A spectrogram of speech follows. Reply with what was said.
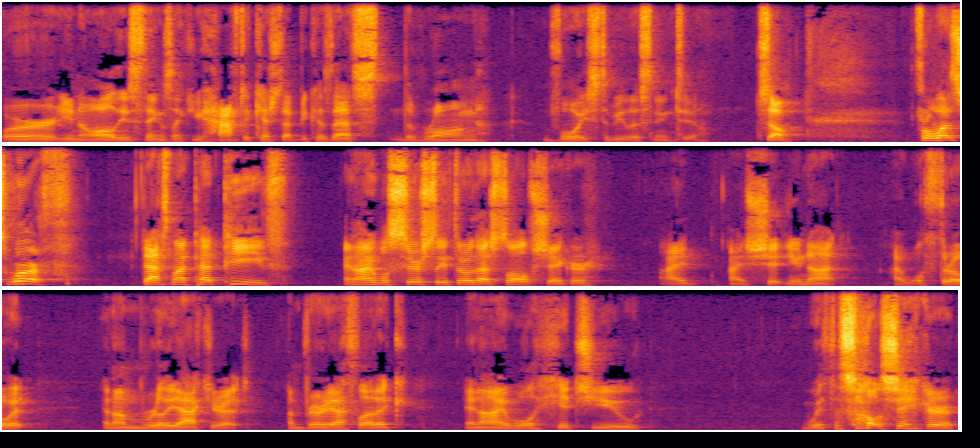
or you know all these things like you have to catch that because that's the wrong voice to be listening to. So, for what it's worth, that's my pet peeve, and I will seriously throw that salt shaker. I I shit you not. I will throw it, and I'm really accurate. I'm very athletic, and I will hit you with a salt shaker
